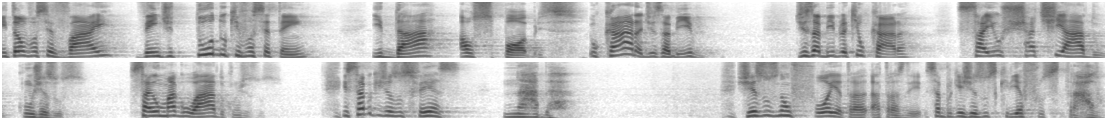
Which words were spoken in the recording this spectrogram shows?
Então você vai, vende tudo que você tem e dá aos pobres. O cara, diz a Bíblia, diz a Bíblia que o cara saiu chateado com Jesus, saiu magoado com Jesus. E sabe o que Jesus fez? Nada. Jesus não foi atrás dele, sabe porque Jesus queria frustrá-lo,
